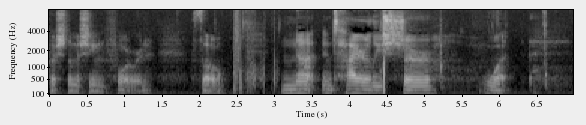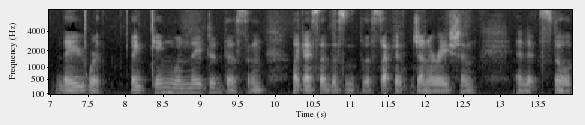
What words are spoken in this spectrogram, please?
push the machine forward. So, not entirely sure what they were thinking when they did this, and like I said, this is the second generation, and it still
